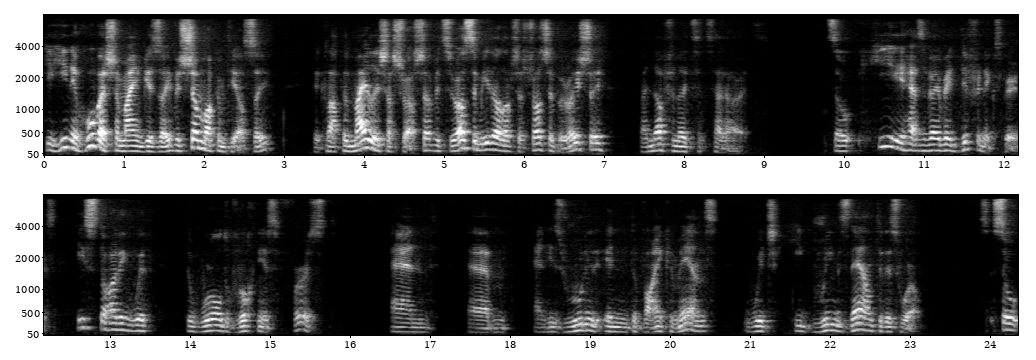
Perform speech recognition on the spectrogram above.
Ki hine huba shamayim gezoi v'shom makom tiyasoi So he has a very, very different experience. He's starting with the world of Ruchnius first, and um, and he's rooted in divine commands, which he brings down to this world. So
